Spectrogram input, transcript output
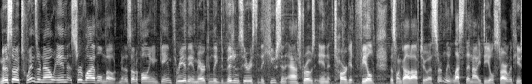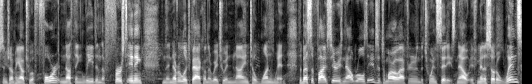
Minnesota Twins are now in survival mode. Minnesota falling in game three of the American League Division Series to the Houston Astros in Target Field. This one got off to a certainly less than ideal start with Houston jumping out to a 4-0 lead in the first inning, and they never looked back on their way to a 9-1 win. The best of five series now rolls into tomorrow afternoon in the Twin Cities. Now, if Minnesota wins,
